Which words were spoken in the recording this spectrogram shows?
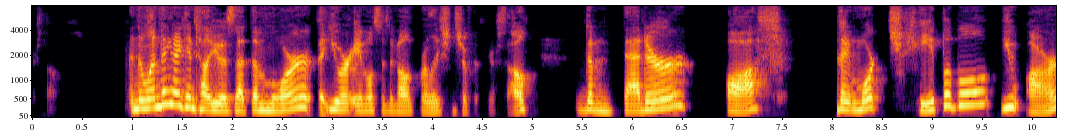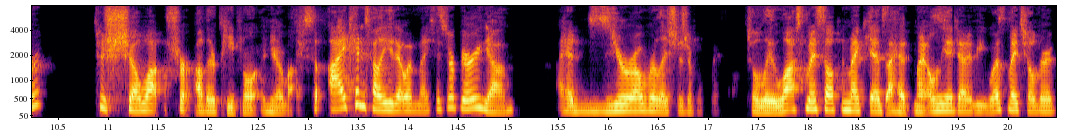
yourself. And the one thing I can tell you is that the more that you are able to develop a relationship with yourself, the better off, the more capable you are to show up for other people in your life. So I can tell you that when my kids were very young, I had zero relationship with myself. Totally lost myself in my kids. I had my only identity was my children.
